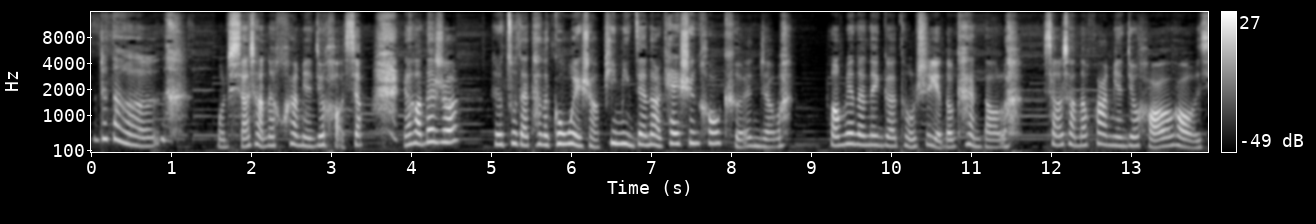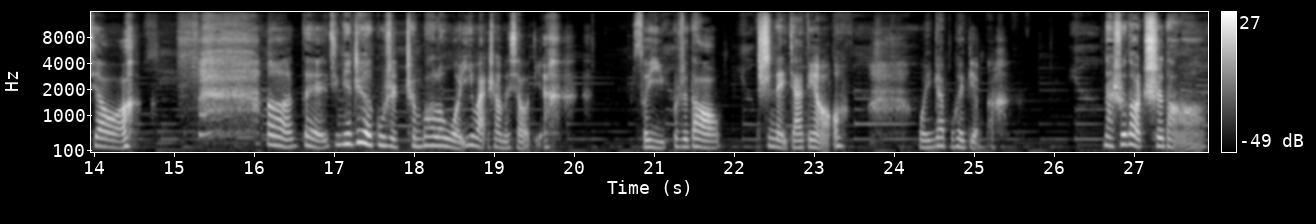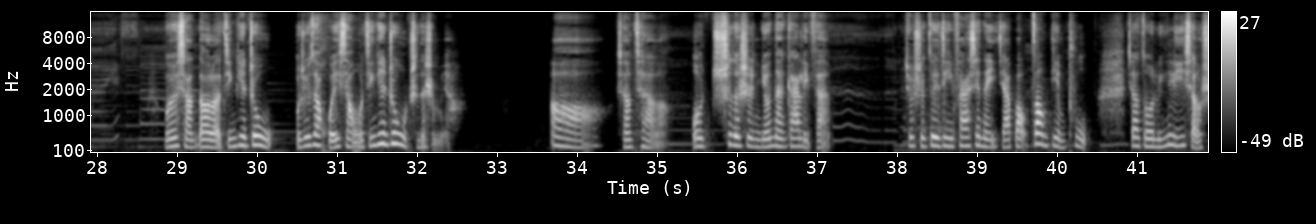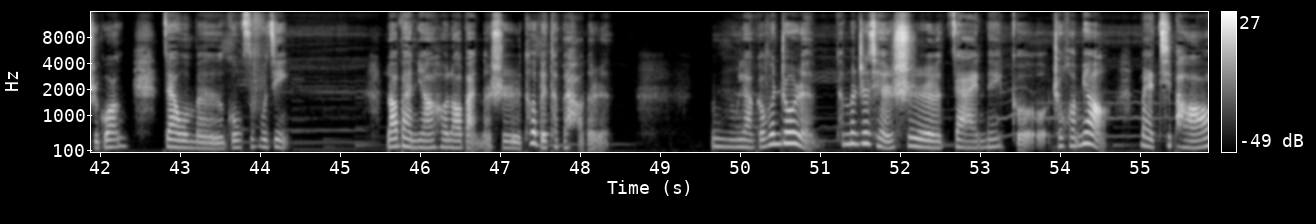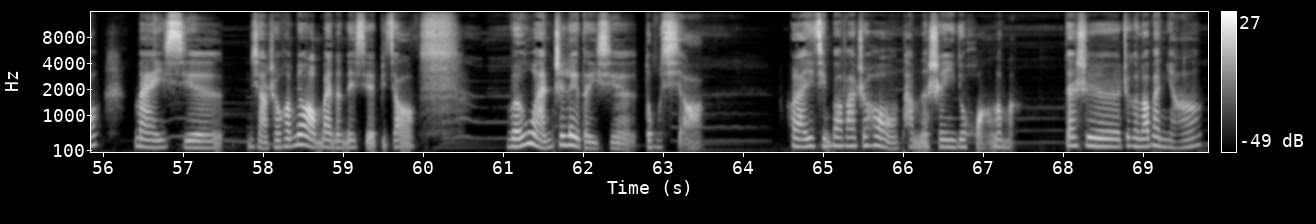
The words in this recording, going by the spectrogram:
真的，我想想那画面就好笑。然后他说，他就坐在他的工位上，拼命在那儿开生蚝壳，你知道吗？旁边的那个同事也都看到了。想想那画面就好好笑啊！嗯，对，今天这个故事承包了我一晚上的笑点，所以不知道是哪家店哦，我应该不会点吧？那说到吃的啊，我又想到了今天中午，我就在回想我今天中午吃的什么呀？哦，想起来了，我吃的是牛腩咖喱饭。就是最近发现的一家宝藏店铺，叫做“邻里小时光”，在我们公司附近。老板娘和老板呢是特别特别好的人，嗯，两个温州人。他们之前是在那个城隍庙卖旗袍，卖一些你想城隍庙卖的那些比较文玩之类的一些东西啊。后来疫情爆发之后，他们的生意就黄了嘛。但是这个老板娘，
